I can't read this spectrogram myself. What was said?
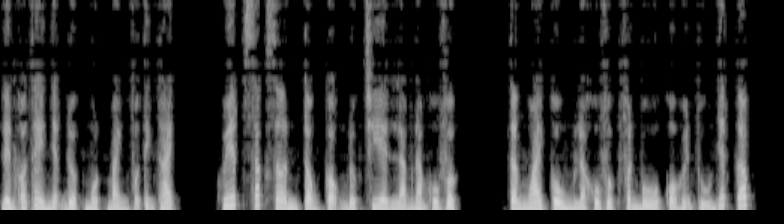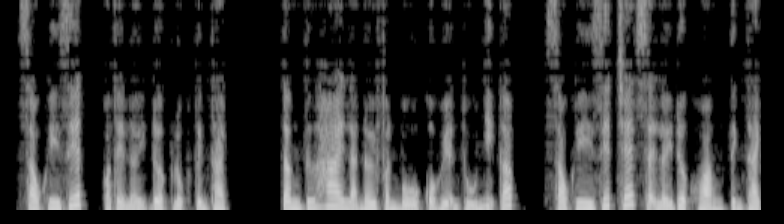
liền có thể nhận được một mảnh vỡ tinh thạch. Huyết sắc sơn tổng cộng được chia làm 5 khu vực. Tầng ngoài cùng là khu vực phân bố của huyện thú nhất cấp, sau khi giết có thể lấy được lục tinh thạch. Tầng thứ hai là nơi phân bố của huyễn thú nhị cấp, sau khi giết chết sẽ lấy được hoàng tinh thạch.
